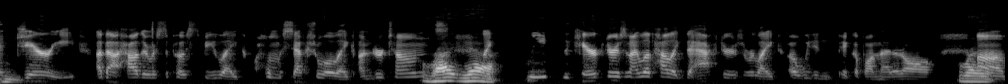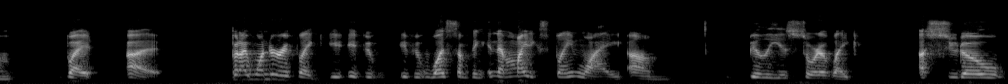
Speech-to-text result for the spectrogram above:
and Mhm. Jerry about how there was supposed to be like homosexual like undertones Right, yeah. like the characters, and I love how like the actors were like, "Oh, we didn't pick up on that at all." right. Um, but uh, but I wonder if like if it if it was something, and that might explain why um, Billy is sort of like a pseudo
